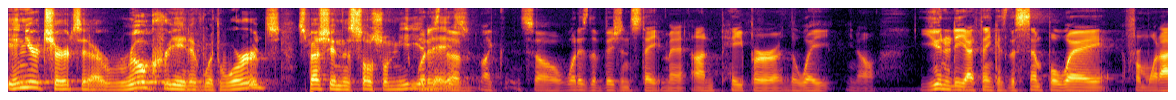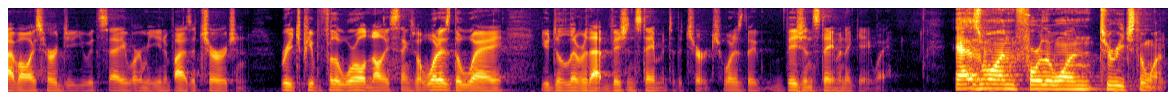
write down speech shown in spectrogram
in your church that are real creative with words, especially in the social media What is days. the like? So, what is the vision statement on paper? The way you know, unity. I think is the simple way. From what I've always heard you, you would say we're gonna be unified as a church and reach people for the world and all these things. But what is the way you deliver that vision statement to the church? What is the vision statement of Gateway? As one, for the one, to reach the one.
